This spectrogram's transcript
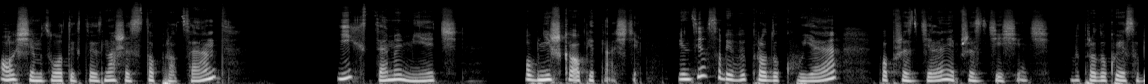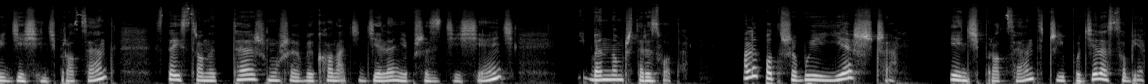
8 zł, to jest nasze 100%. I chcemy mieć obniżkę o 15. Więc ja sobie wyprodukuję poprzez dzielenie przez 10 wyprodukuję sobie 10%. Z tej strony też muszę wykonać dzielenie przez 10 i będą 4 zł. Ale potrzebuję jeszcze 5%, czyli podzielę sobie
